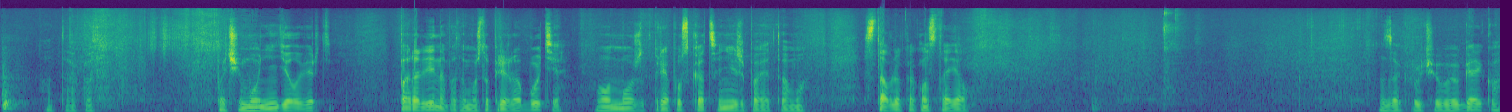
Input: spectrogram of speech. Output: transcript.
Вот так вот. Почему не делаю верти... параллельно? Потому что при работе он может приопускаться ниже, поэтому ставлю как он стоял. Закручиваю гайку.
